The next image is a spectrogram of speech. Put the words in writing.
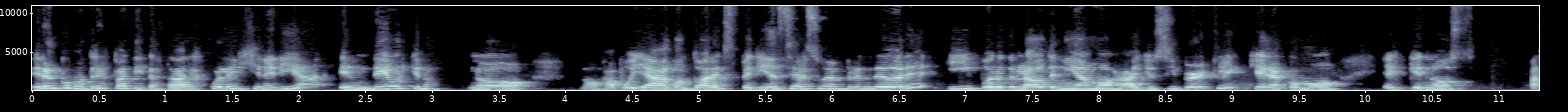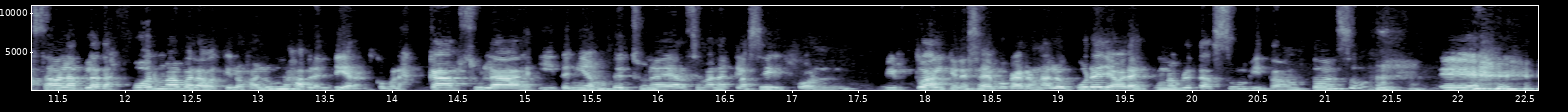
eran como tres patitas, estaba la Escuela de Ingeniería, Endeavor que nos, nos apoyaba con toda la experiencia de sus emprendedores y por otro lado teníamos a UC Berkeley, que era como el que nos pasaba la plataforma para que los alumnos aprendieran, como las cápsulas, y teníamos de hecho una vez a la semana clase con virtual, que en esa época era una locura, y ahora es uno aprieta Zoom y estamos todos en Zoom. Eh,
